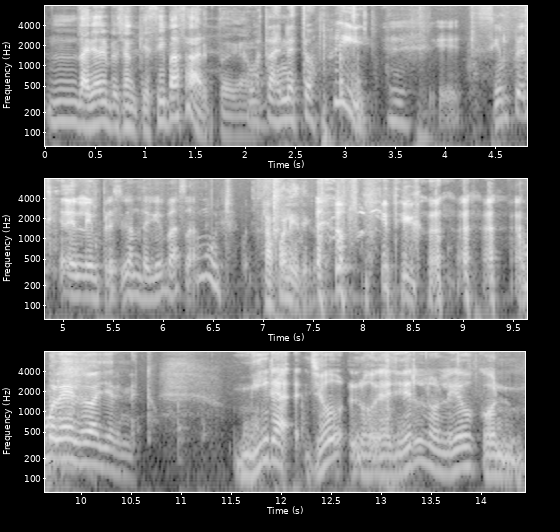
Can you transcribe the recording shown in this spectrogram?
mm, daría la impresión que sí pasa harto, digamos. ¿Cómo estás, Ernesto? Sí, eh, eh, siempre tienen la impresión de que pasa mucho. Los políticos. Los políticos. ¿Cómo lees lo de ayer, Ernesto? Mira, yo lo de ayer lo leo con,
